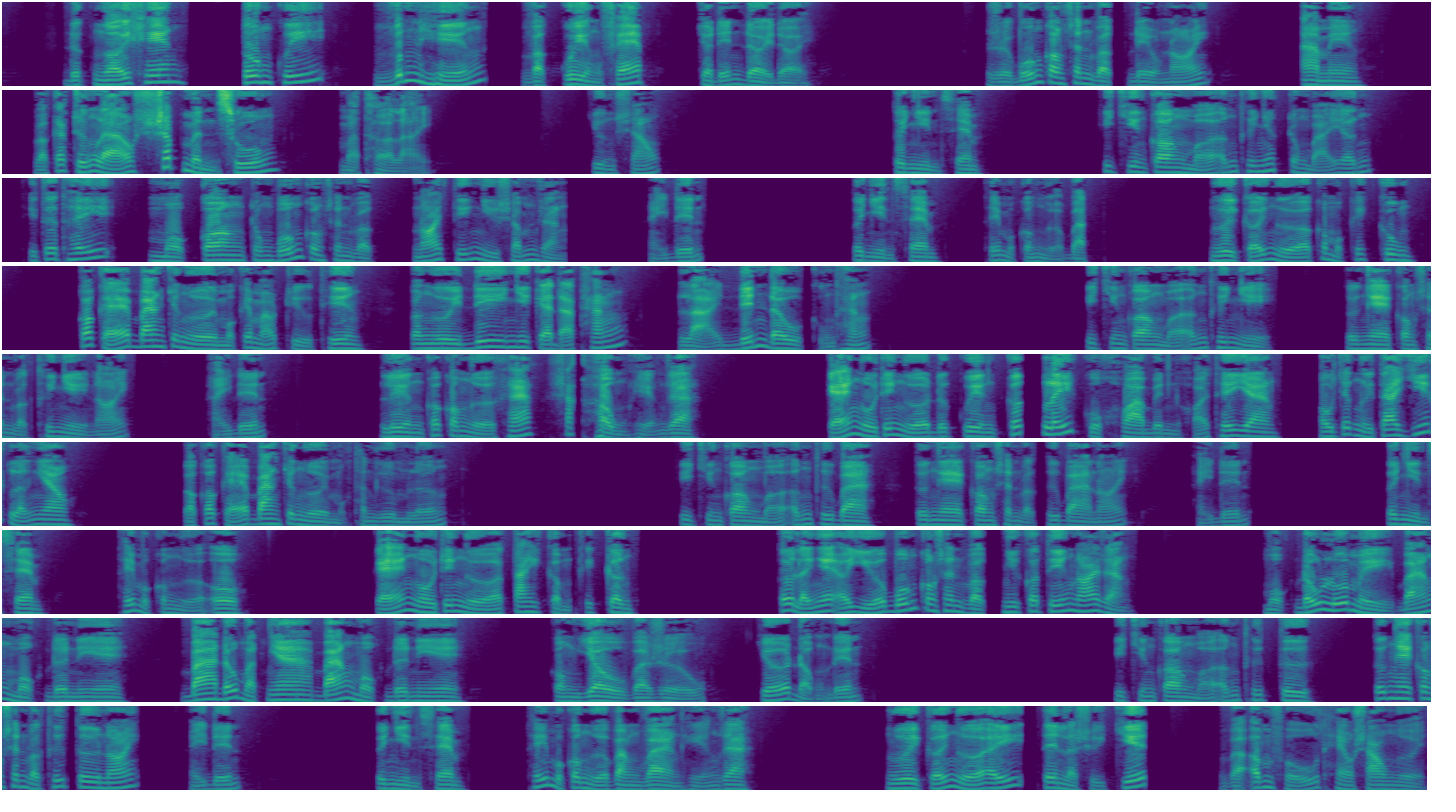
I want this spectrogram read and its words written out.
được ngợi khen, tôn quý, vinh hiển và quyền phép cho đến đời đời. Rồi bốn con sanh vật đều nói Amen và các trưởng lão sắp mình xuống mà thờ lại. Chương 6 Tôi nhìn xem. Khi chiên con mở ấn thứ nhất trong bảy ấn, thì tôi thấy một con trong bốn con sinh vật nói tiếng như sấm rằng, hãy đến. Tôi nhìn xem, thấy một con ngựa bạch. Người cưỡi ngựa có một cái cung. Có kẻ ban cho người một cái mão triều thiên, và người đi như kẻ đã thắng, lại đến đâu cũng thắng. Khi chiên con mở ấn thứ nhì, tôi nghe con sinh vật thứ nhì nói, hãy đến liền có con ngựa khác sắc hồng hiện ra. Kẻ ngồi trên ngựa được quyền cất lấy cuộc hòa bình khỏi thế gian, hầu cho người ta giết lẫn nhau, và có kẻ ban cho người một thanh gươm lớn. Khi chiên con mở ấn thứ ba, tôi nghe con sanh vật thứ ba nói, hãy đến. Tôi nhìn xem, thấy một con ngựa ô. Kẻ ngồi trên ngựa tay cầm cái cân. Tôi lại nghe ở giữa bốn con sanh vật như có tiếng nói rằng, một đấu lúa mì bán một denier, ba đấu mạch nha bán một denier, còn dầu và rượu chớ động đến. Khi chiên con mở ấn thứ tư, tôi nghe con sinh vật thứ tư nói, hãy đến. Tôi nhìn xem, thấy một con ngựa vàng vàng hiện ra. Người cưỡi ngựa ấy tên là sự chết và âm phủ theo sau người.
